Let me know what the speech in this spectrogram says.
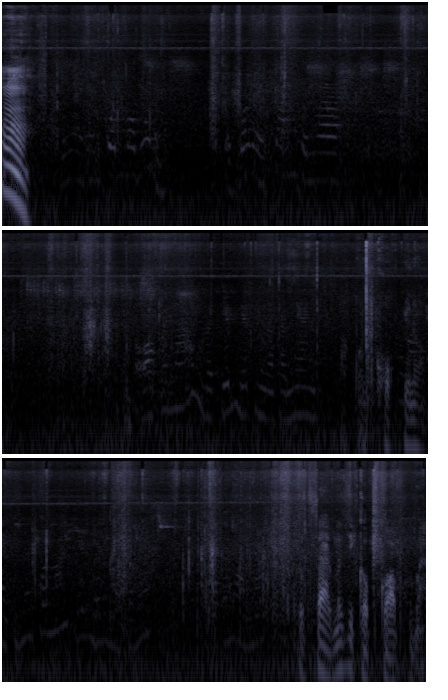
อืมคนโคกพี่น้องรสชาติมันสิกรอบๆมา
